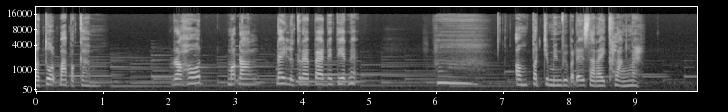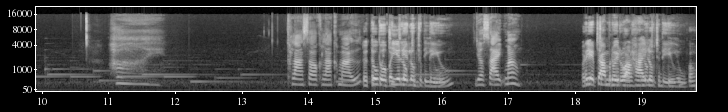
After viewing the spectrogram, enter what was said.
ទទួលបាបកម្មរហូតមកដល់ ដេកលើក្រែពេទ្យនេះទៀតនេះហឹមអ៊ំពិតជាមានវិបត្តិសារីខ្លាំងណាស់ហើយខ្លាសខ្លាខ្មៅទទួលបញ្ជាលោកជំទាវយកសែកមករៀបចំរួចរាល់ហើយលោកជំទាវអូ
